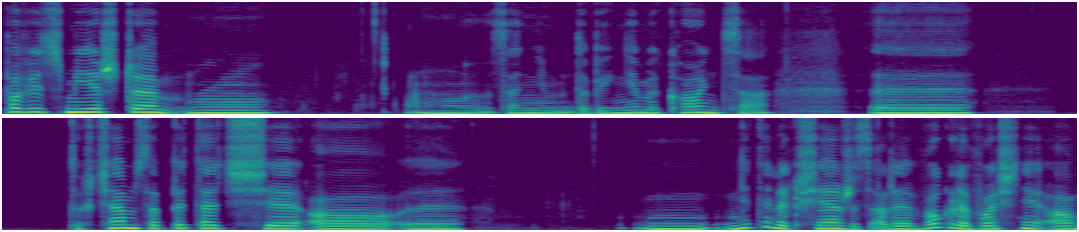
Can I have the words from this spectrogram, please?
powiedz mi jeszcze, mm, mm, zanim dobiegniemy końca, e, to chciałam zapytać się o e, nie tyle księżyc, ale w ogóle właśnie o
